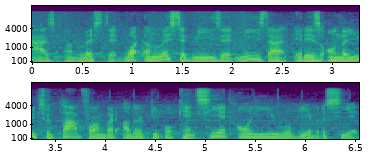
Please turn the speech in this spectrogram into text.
as unlisted. What unlisted means, it means that it is on the YouTube platform, but other people can't see it. Only you will be able to see it.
